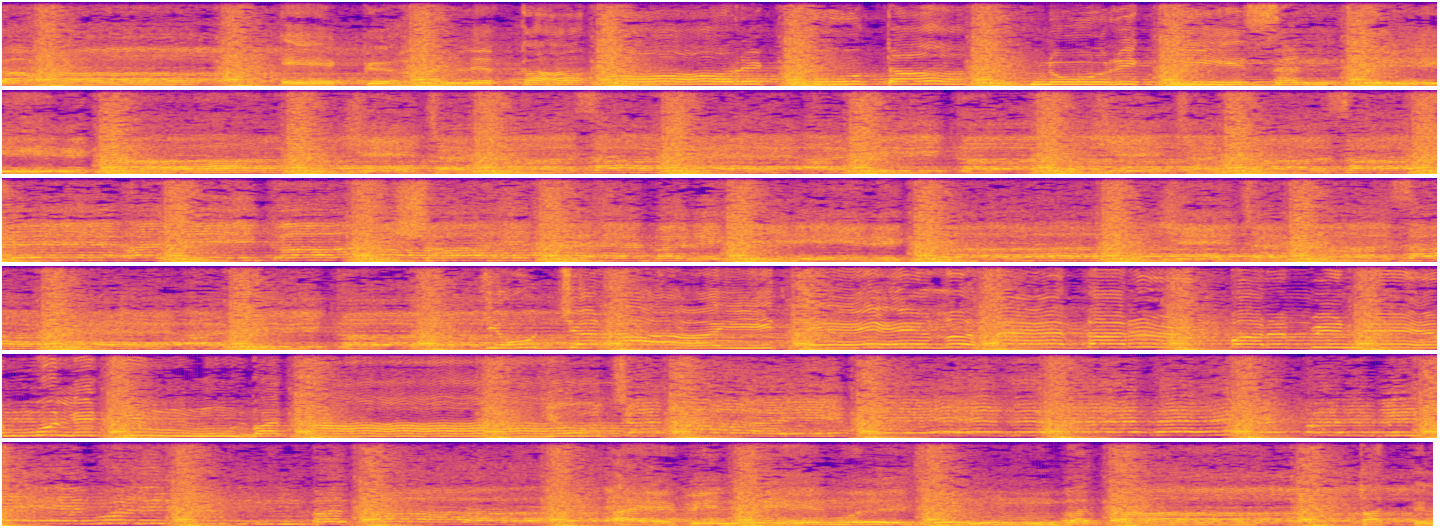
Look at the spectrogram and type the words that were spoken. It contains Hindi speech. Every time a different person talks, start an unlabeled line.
कहा। एक हल्का और टूटा नूर की जंजीर का।
ये जनाजा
